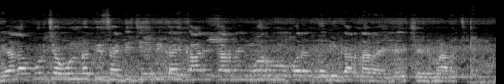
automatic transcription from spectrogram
बेलापूरच्या उन्नतीसाठी जे बी काही कार्य करणार येईल मी करणार आहे. जय श्री महाराज.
